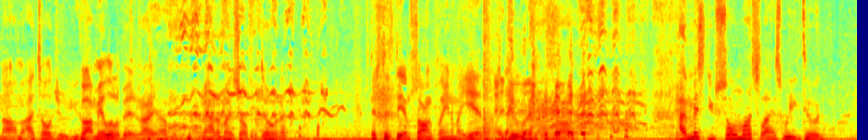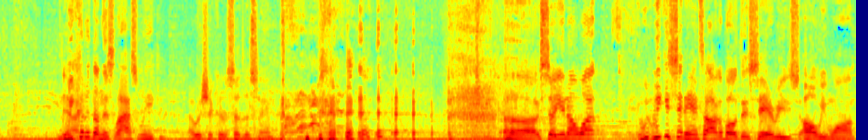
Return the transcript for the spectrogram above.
no, I'm- I told you, you got me a little bit, and I, I'm mad at myself for doing it. It's this damn song playing in my ears. I do like the song. I missed you so much last week, dude. we could have done this last week. I wish I could have said the same. Uh, so you know what? We, we can sit here and talk about this series all we want,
